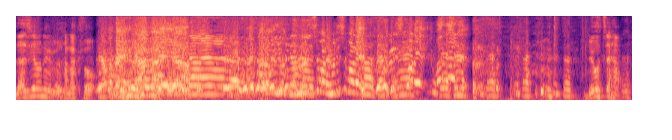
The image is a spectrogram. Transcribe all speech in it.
ラジオネーム鼻くそ。やばいやばいよ。振り絞れ振り絞れ振り絞れ。まだりょうちゃん、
